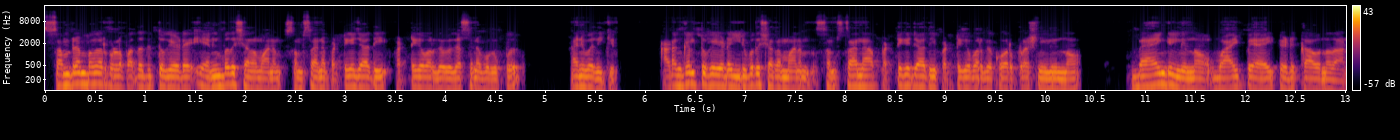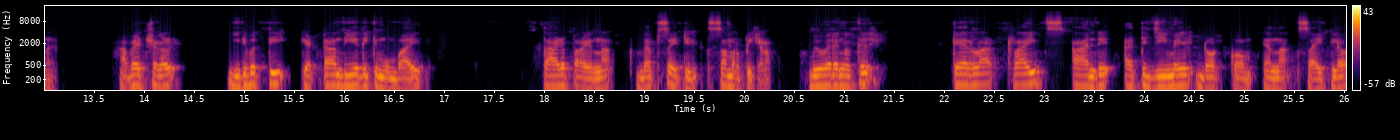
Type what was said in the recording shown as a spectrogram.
സംരംഭകർക്കുള്ള പദ്ധതി തുകയുടെ എൺപത് ശതമാനം സംസ്ഥാന പട്ടികജാതി പട്ടികവർഗ വികസന വകുപ്പ് അനുവദിക്കും. അടങ്കൽ തുകയുടെ ഇരുപത് ശതമാനം സംസ്ഥാന പട്ടികജാതി പട്ടികവർഗ കോർപ്പറേഷനിൽ നിന്നോ ബാങ്കിൽ നിന്നോ വായ്പയായി എടുക്കാവുന്നതാണ്. അപേക്ഷകൾ ഇരുപത്തി എട്ടാം തീയതിക്ക് മുമ്പായി താഴെ പറയുന്ന വെബ്സൈറ്റിൽ സമർപ്പിക്കണം. വിവരങ്ങൾക്ക് Kerala tribes and at Gmail dot com എന്ന സൈറ്റിലോ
